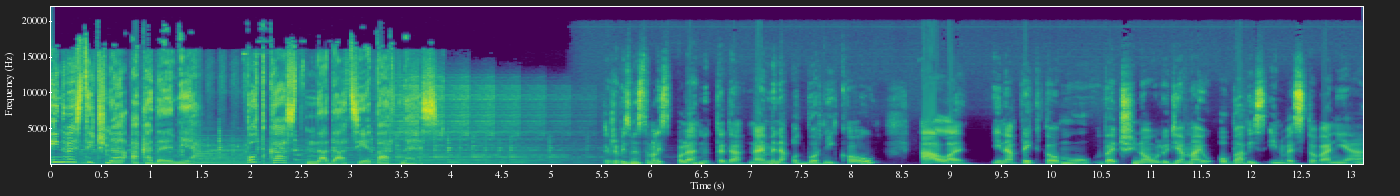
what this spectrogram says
Investičná akadémia. Podcast nadácie Partners. Takže by sme sa mali spoľahnúť teda najmä na odborníkov, ale i napriek tomu väčšinou ľudia majú obavy z investovania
